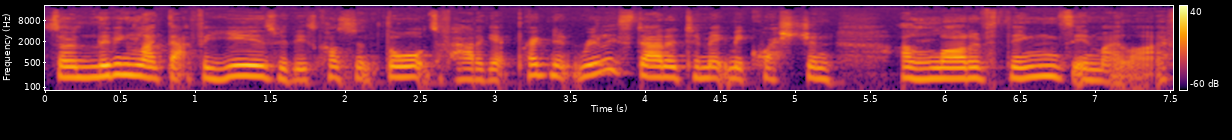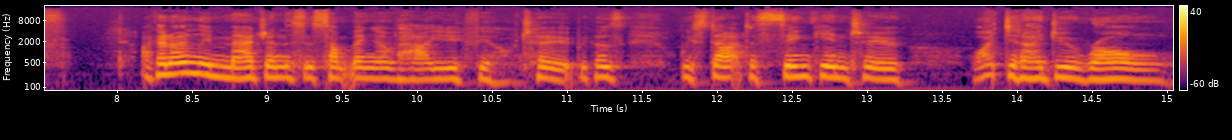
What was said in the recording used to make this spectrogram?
So, living like that for years with these constant thoughts of how to get pregnant really started to make me question a lot of things in my life. I can only imagine this is something of how you feel too, because we start to sink into what did I do wrong?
